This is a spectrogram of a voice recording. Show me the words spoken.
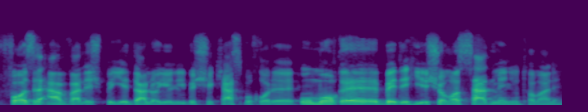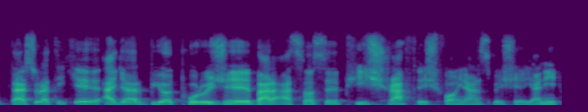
فاز اولش به یه دلایلی به شکست بخوره اون موقع بدهی شما 100 میلیون تومنه. در صورتی که اگر بیاد پروژه بر اساس پیشرفتش finance بشه یعنی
